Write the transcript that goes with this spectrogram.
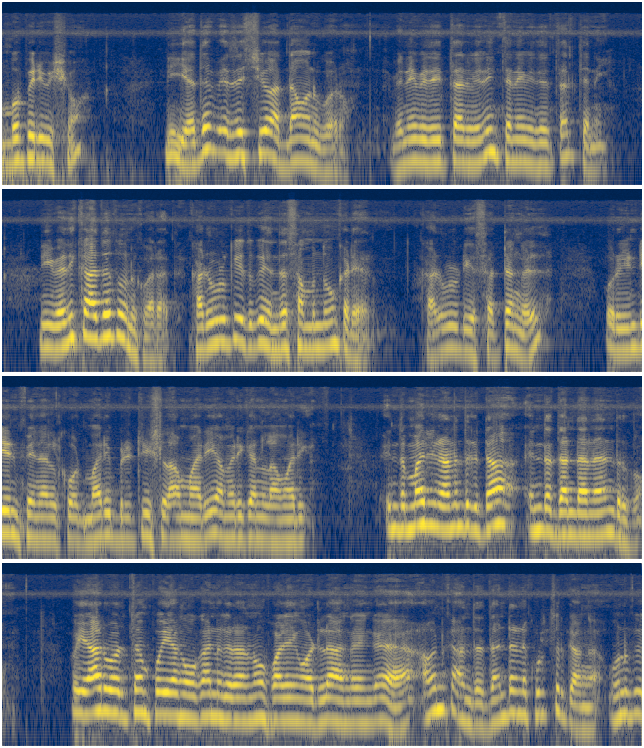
ரொம்ப பெரிய விஷயம். நீ எதை விதைச்சியோ அதுதான் உனக்கு வரும். வினை விதைத்தால் வினை தினை விதைத்தால் தினை. நீ விதைக்காதது உனக்கு வராது. கடவுளுக்கு இதுக்கும் எந்த சம்மந்தமும் கிடையாது. கடவுளுடைய சட்டங்கள் ஒரு இந்தியன் பீனல் கோட் மாதிரி பிரிட்டிஷ் லா மாதிரி அமெரிக்கன் லா மாதிரி இந்த மாதிரி நடந்துக்கிட்டால் இந்த தண்டனைன்னு இருக்கும். இப்போ யார் ஒருத்தன் போய் அங்கே உக்காந்துக்கிறானோ பாளையங்கோட்டில் அங்கே இங்கே அவனுக்கு அந்த தண்டனை கொடுத்துருக்காங்க. உனக்கு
